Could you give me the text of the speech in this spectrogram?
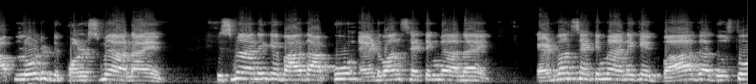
अपलोड डिफॉल्ट्स में आना है। इसमें आने के बाद आपको एडवांस सेटिंग में आना है। एडवांस सेटिंग में आने के बाद, दोस्तों,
